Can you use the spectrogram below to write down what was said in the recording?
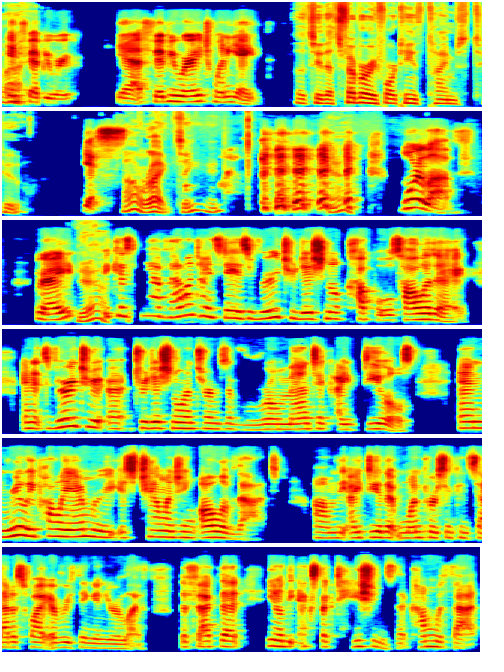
right. in February. Yeah, February 28th. Let's see, that's February 14th times two. Yes. All right. See? yeah. More love, right? Yeah. Because yeah, Valentine's Day is a very traditional couples holiday, and it's very tra- uh, traditional in terms of romantic ideals. And really, polyamory is challenging all of that. Um, the idea that one person can satisfy everything in your life the fact that you know the expectations that come with that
